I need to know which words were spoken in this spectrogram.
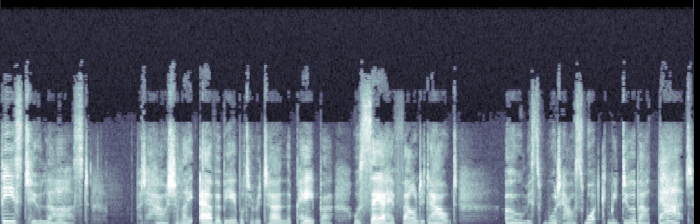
"These two last. But how shall I ever be able to return the paper, or say I have found it out? Oh, Miss Woodhouse, what can we do about that?"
